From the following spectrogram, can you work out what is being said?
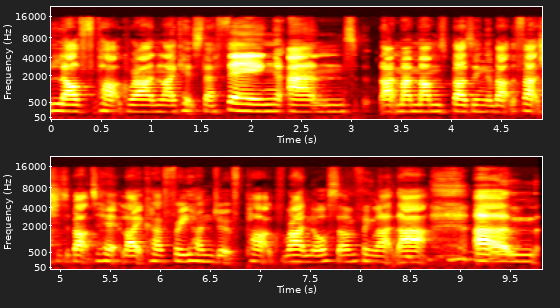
love park run like it's their thing and like my mum's buzzing about the fact she's about to hit like her 300th park run or something like that. Um,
